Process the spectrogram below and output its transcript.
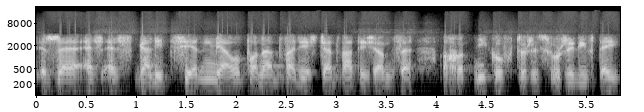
że SS Galicjen miało ponad 22 tysiące ochotników, którzy służyli w tej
